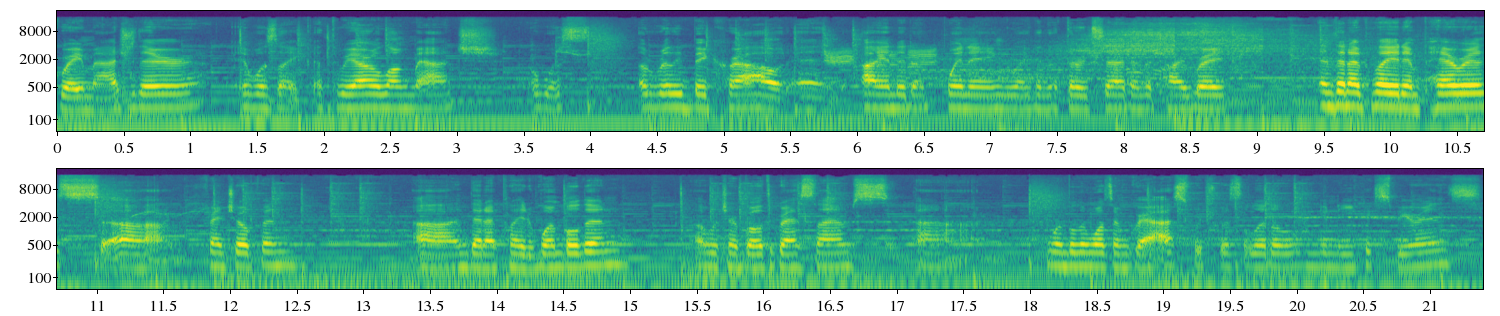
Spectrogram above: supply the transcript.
great match there. It was like a three hour long match. It was a really big crowd and I ended up winning like in the third set and the tiebreak. And then I played in Paris, uh, French Open, uh, and then I played Wimbledon, uh, which are both Grand Slams. Uh, Wimbledon was on grass, which was a little unique experience.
